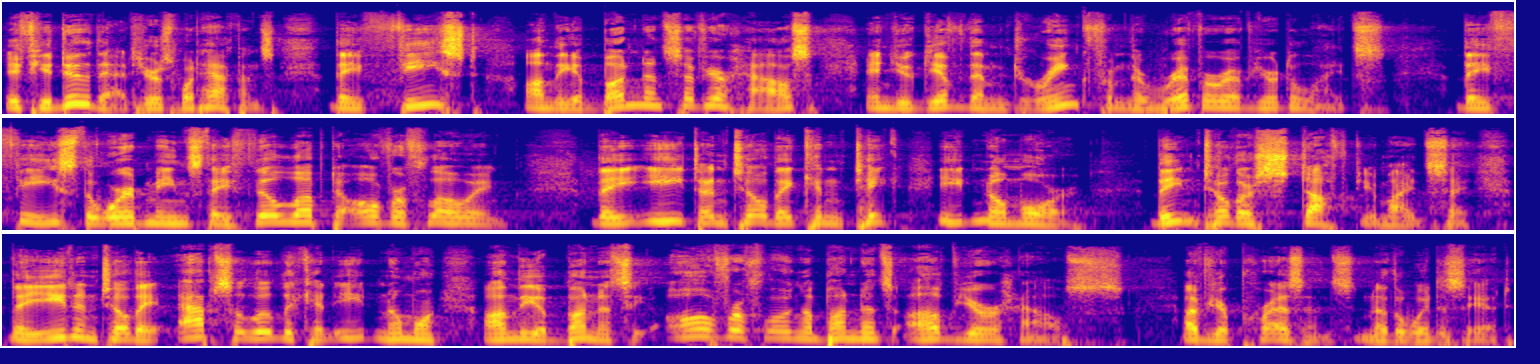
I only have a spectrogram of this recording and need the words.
If you do that, here's what happens they feast on the abundance of your house, and you give them drink from the river of your delights. They feast, the word means they fill up to overflowing. They eat until they can take eat no more. They eat until they're stuffed, you might say. They eat until they absolutely can eat no more on the abundance, the overflowing abundance of your house, of your presence, another way to say it.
